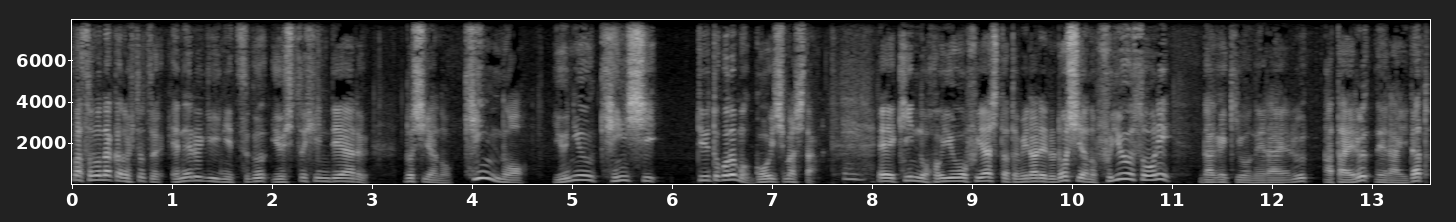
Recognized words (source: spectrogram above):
まあ、その中の一つエネルギーに次ぐ輸出品であるロシアの金の輸入禁止というところでも合意しました、えー、金の保有を増やしたとみられるロシアの富裕層に打撃を狙える与える狙いだと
